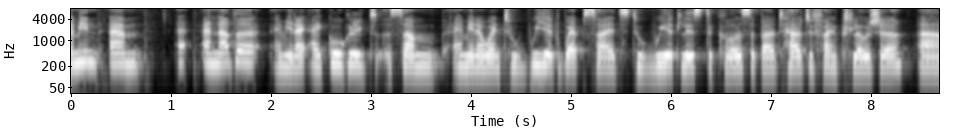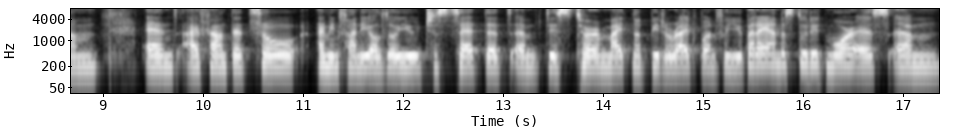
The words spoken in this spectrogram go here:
I mean, um, another, I mean, I, I, Googled some, I mean, I went to weird websites, to weird listicles about how to find closure. Um, and I found that so, I mean, Fanny, although you just said that um, this term might not be the right one for you, but I understood it more as, um,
